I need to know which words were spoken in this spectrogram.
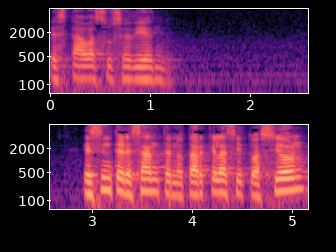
estaba sucediendo. Es interesante notar que la situación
